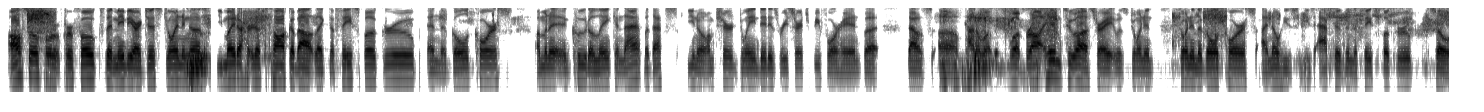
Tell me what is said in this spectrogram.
Also, for for folks that maybe are just joining us, you might have heard us talk about like the Facebook group and the Gold Course. I'm going to include a link in that, but that's you know I'm sure Dwayne did his research beforehand, but that was um, kind of what, what brought him to us, right? It was joining joining the Gold Course. I know he's he's active in the Facebook group, so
